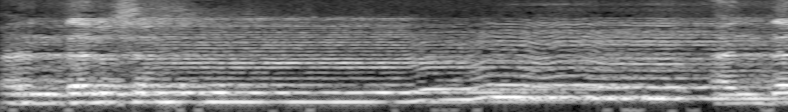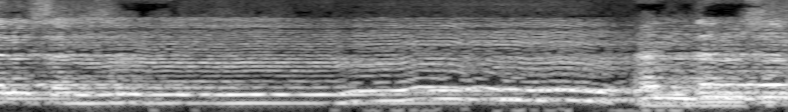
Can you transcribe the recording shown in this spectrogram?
Andalusam Andalusam Andalusam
